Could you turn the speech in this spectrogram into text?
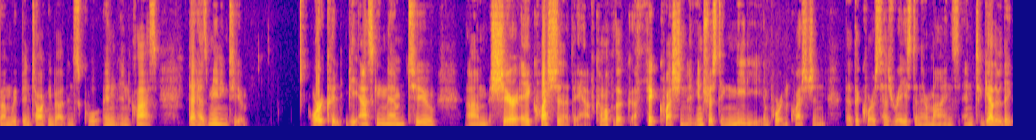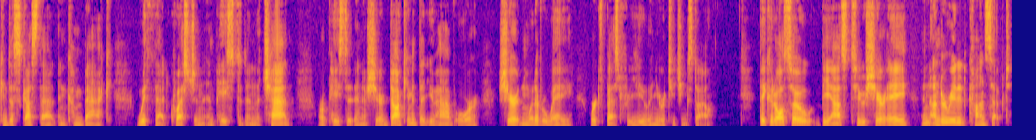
um, we've been talking about in school in, in class that has meaning to you. Or it could be asking them to um, share a question that they have. Come up with a, a, thick question, an interesting, meaty, important question that the course has raised in their minds, and together they can discuss that and come back with that question and paste it in the chat or paste it in a shared document that you have or share it in whatever way works best for you and your teaching style. They could also be asked to share a, an underrated concept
